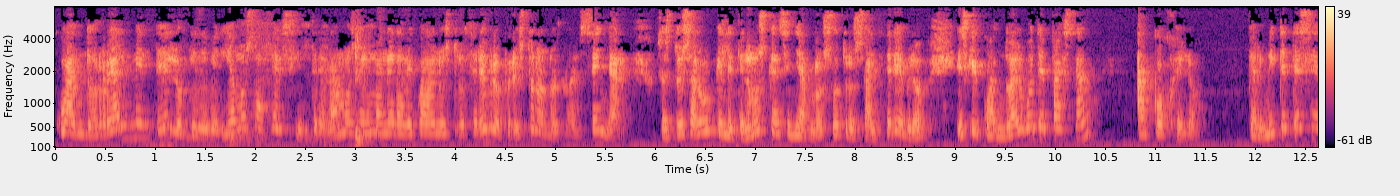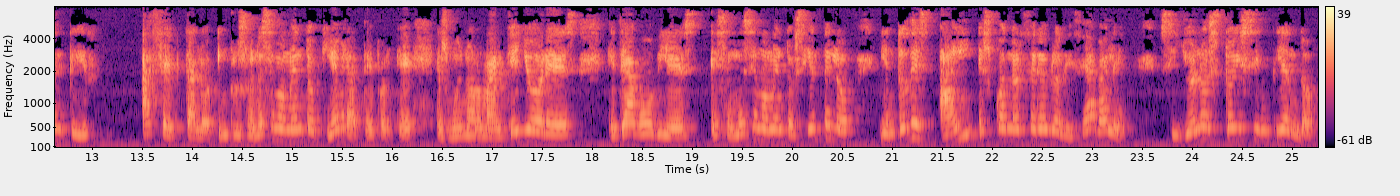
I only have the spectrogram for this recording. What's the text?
Cuando realmente lo que deberíamos hacer si entrenamos de manera adecuada nuestro cerebro, pero esto no nos lo enseñan, o sea, esto es algo que le tenemos que enseñar nosotros al cerebro, es que cuando algo te pasa, acógelo, permítete sentir, acéptalo, incluso en ese momento quiebrate, porque es muy normal que llores, que te agobies, es en ese momento siéntelo. Y entonces ahí es cuando el cerebro dice, ah, vale, si yo lo estoy sintiendo,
